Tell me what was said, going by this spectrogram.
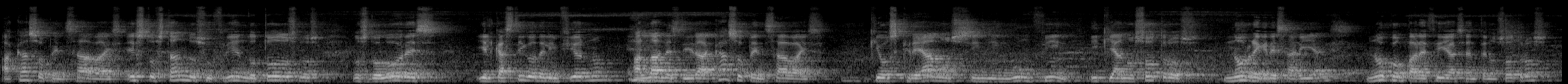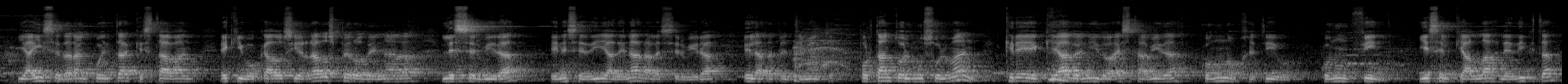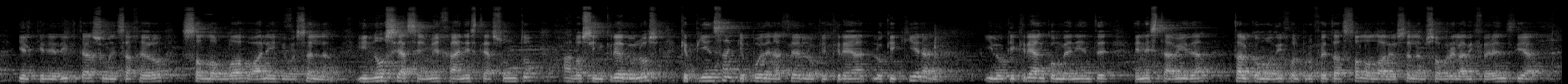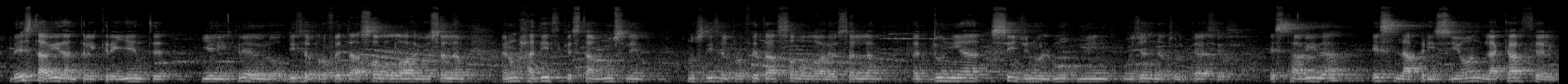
¿Acaso pensabais, esto estando sufriendo todos los, los dolores y el castigo del infierno? Allah les dirá, ¿acaso pensabais que os creamos sin ningún fin y que a nosotros no regresaríais, no comparecíais ante nosotros? y ahí se darán cuenta que estaban equivocados y errados, pero de nada les servirá en ese día, de nada les servirá el arrepentimiento. Por tanto, el musulmán cree que ha venido a esta vida con un objetivo, con un fin, y es el que Allah le dicta y el que le dicta a su mensajero sallallahu alaihi wasallam y no se asemeja en este asunto a los incrédulos que piensan que pueden hacer lo que crean, lo que quieran y lo que crean conveniente en esta vida, tal como dijo el profeta sallallahu alaihi wasallam sobre la diferencia de esta vida entre el creyente y el incrédulo. Dice el profeta sallallahu alaihi wasallam en un hadith que está en Muslim, nos dice el profeta sallallahu alaihi wasallam, "Ad-dunya sijnul mu'min wa jannatul kafir." Esta vida es la prisión, la cárcel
